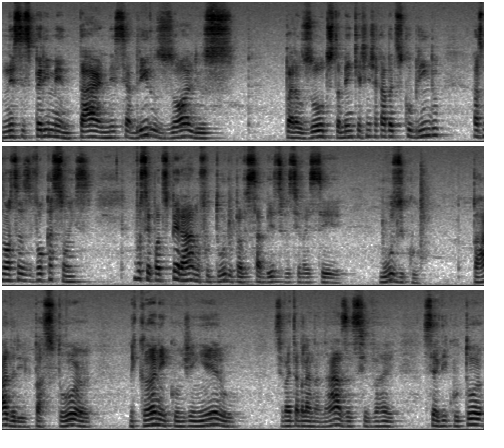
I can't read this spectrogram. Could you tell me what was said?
nesse experimentar, nesse abrir os olhos para os outros também, que a gente acaba descobrindo as nossas vocações. Você pode esperar no futuro para saber se você vai ser músico, padre, pastor, mecânico, engenheiro, se vai trabalhar na NASA, se vai ser agricultor,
